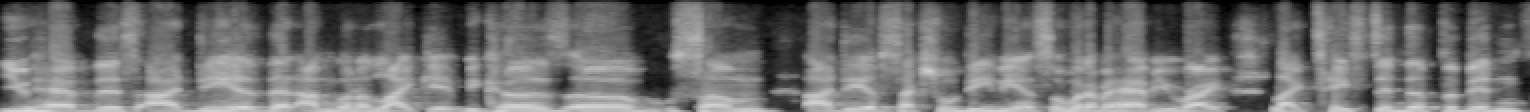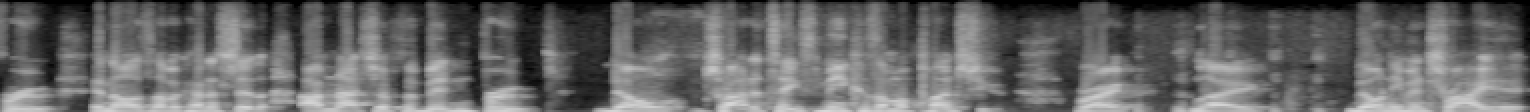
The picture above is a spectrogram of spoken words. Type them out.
you have this idea that I'm going to like it because of some idea of sexual deviance or whatever have you, right? Like tasting the forbidden fruit and all this other kind of shit. I'm not your forbidden fruit. Don't try to taste me because I'm gonna punch you, right? like, don't even try it.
